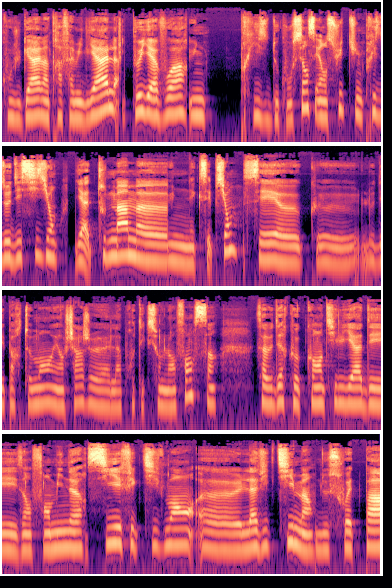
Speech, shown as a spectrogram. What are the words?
conjugale, intrafamiliale. Il peut y avoir une prise de conscience et ensuite une prise de décision. Il y a tout de même euh, une exception, c'est euh, que le département est en charge de la protection de l'enfance. Ça veut dire que quand il y a des enfants mineurs, si effectivement euh, la victime ne souhaite pas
